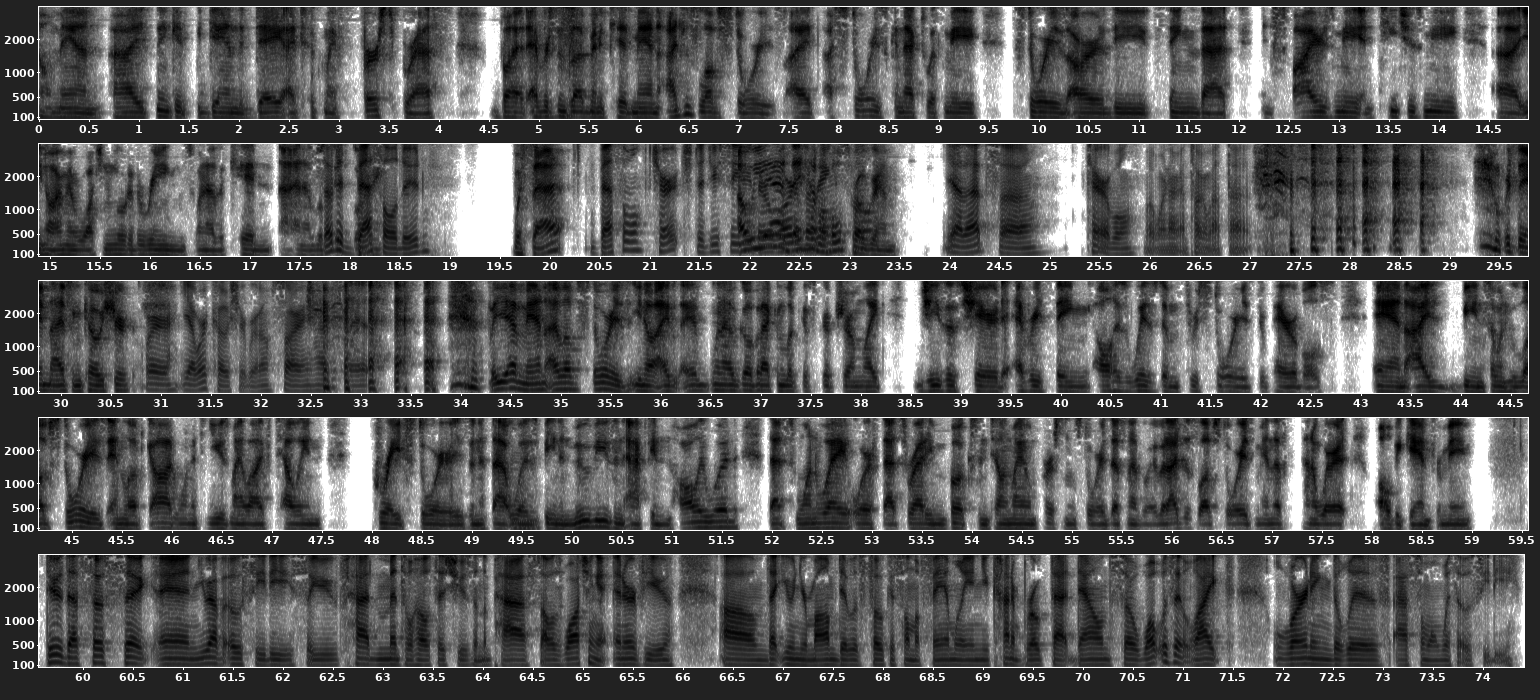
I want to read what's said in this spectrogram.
Oh man, I think it began the day I took my first breath. But ever since I've been a kid, man, I just love stories. I, I stories connect with me. Stories are the thing that inspires me and teaches me. Uh, you know, I remember watching Lord of the Rings when I was a kid, and I so did Bethel, dude. What's that? Bethel Church. Did you see? Oh yeah, Lord they the have Rings a whole program. Yeah, that's uh, terrible, but we're not going to talk about that. we're staying nice and kosher. We're yeah, we're kosher, bro. Sorry, I have to say it. but yeah, man, I love stories. You know, I, I when I go back and look at scripture, I'm like, Jesus shared everything, all his wisdom through stories, through parables. And I, being someone who loves stories and loved God, wanted to use my life telling great stories. And if that was mm-hmm. being in movies and acting in Hollywood, that's one way. Or if that's writing books and telling my own personal stories, that's another way. But I just love stories, man. That's kind of where it all began for me. Dude, that's so sick. And you have OCD, so you've had mental health issues in the past. I was watching an interview um, that you and your mom did with Focus on the Family, and you kind of broke that down. So, what was it like learning to live as someone with OCD?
